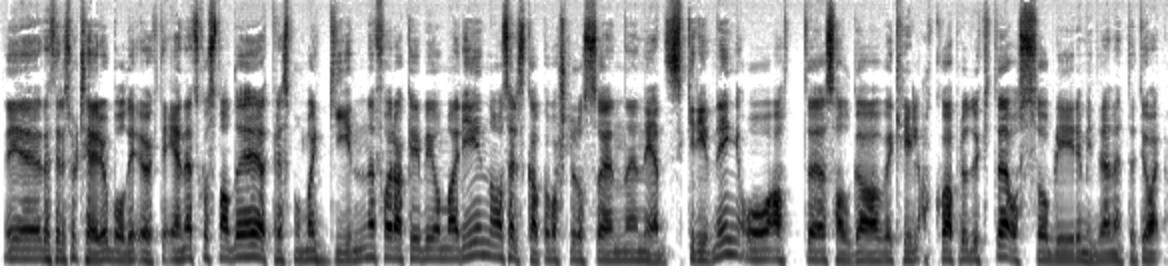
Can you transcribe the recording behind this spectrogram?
Dette resulterer jo både i økte enhetskostnader, et press på marginene for Aker Biomarin, og selskapet varsler også en nedskrivning, og at salget av Krill Aqua-produktet også blir mindre enn ventet i år.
